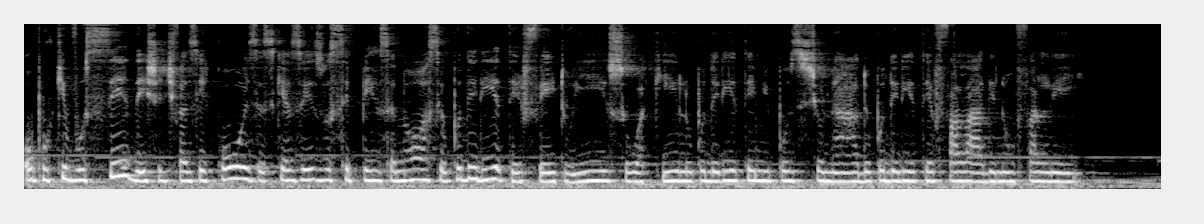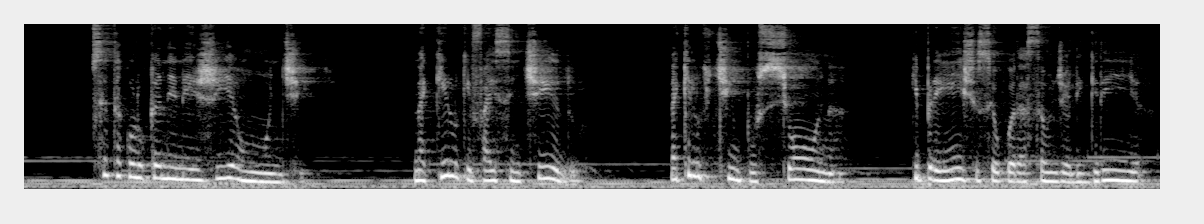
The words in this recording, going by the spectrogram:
Ou porque você deixa de fazer coisas que às vezes você pensa, nossa, eu poderia ter feito isso ou aquilo, eu poderia ter me posicionado, eu poderia ter falado e não falei. Você está colocando energia onde? Naquilo que faz sentido? Naquilo que te impulsiona, que preenche o seu coração de alegria?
